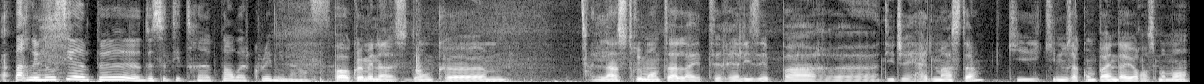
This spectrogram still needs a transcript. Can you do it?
Parlez-nous aussi un peu de ce titre Power Criminals. Power Criminals. Donc, euh, l'instrumental a été réalisé par euh, DJ Headmaster, qui, qui nous accompagne d'ailleurs en ce moment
